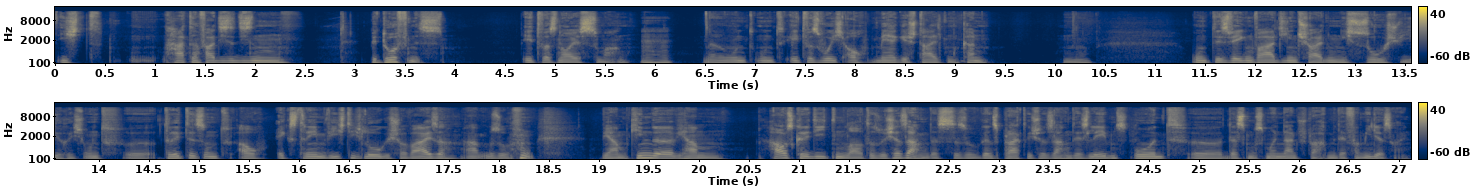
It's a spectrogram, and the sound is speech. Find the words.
ich hatte einfach diese, diesen Bedürfnis, etwas Neues zu machen. Mhm. Ja, und, und etwas, wo ich auch mehr gestalten kann. Ja. Und deswegen war die Entscheidung nicht so schwierig. Und äh, drittes und auch extrem wichtig, logischerweise, also, wir haben Kinder, wir haben Hauskrediten, lauter solcher Sachen. Das sind so ganz praktische Sachen des Lebens. Und äh, das muss man in Ansprache mit der Familie sein.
